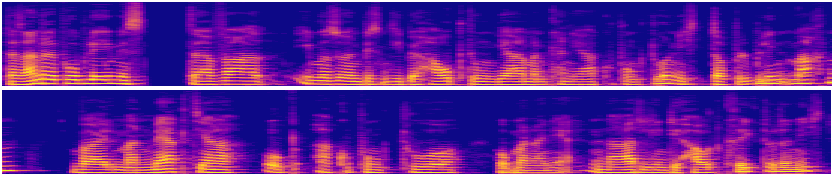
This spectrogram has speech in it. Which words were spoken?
Das andere Problem ist, da war immer so ein bisschen die Behauptung, ja, man kann ja Akupunktur nicht doppelblind machen, weil man merkt ja, ob Akupunktur, ob man eine Nadel in die Haut kriegt oder nicht.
